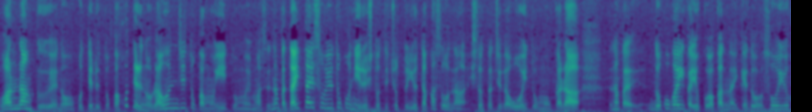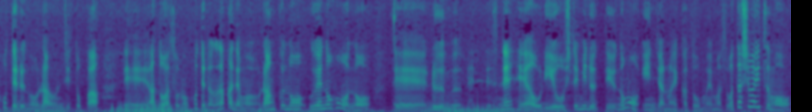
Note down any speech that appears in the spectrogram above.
ワンランク上のホテルとかホテルのラウンジとかもいいと思いますなんか大体そういうとこにいる人ってちょっと豊かそうな人たちが多いと思うからなんかどこがいいかよく分かんないけどそういうホテルのラウンジとか、えー、あとはそのホテルの中でもランクの上の方の、えー、ルームね部屋を利用してみるっていうのもいいんじゃないかと思います。私はいつも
